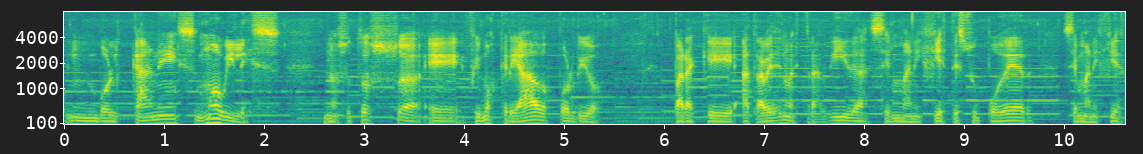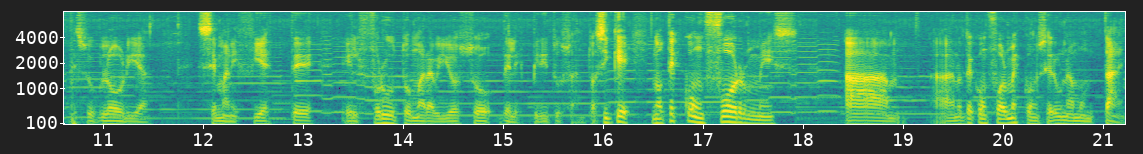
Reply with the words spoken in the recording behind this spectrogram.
volcanes móviles. Nosotros eh, fuimos creados por Dios para que a través de nuestras vidas se manifieste su poder, se manifieste su gloria, se manifieste el fruto maravilloso del Espíritu Santo. Así que no te conformes a, no te conformes con ser una montaña.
